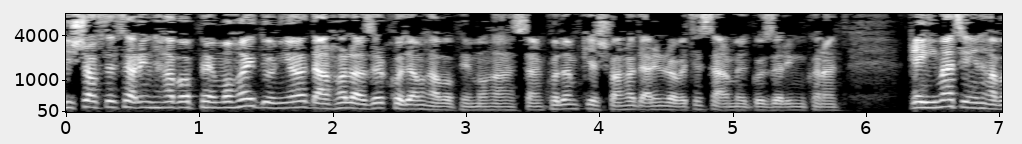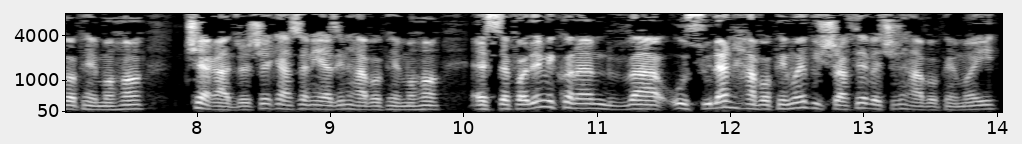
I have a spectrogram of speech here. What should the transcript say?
پیشرفته. ترین هواپیماهای دنیا در حال حاضر کدام هواپیماها هستند کدام کشورها در این رابطه سرمایه گذاری می کنند قیمت این هواپیماها چقدر چه کسانی از این هواپیماها استفاده می کنند و اصولا هواپیمای پیشرفته به چه هواپیمایی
